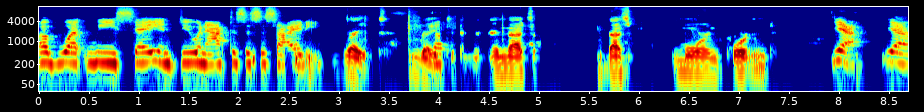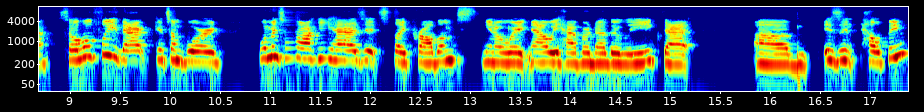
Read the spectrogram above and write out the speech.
of what we say and do and act as a society. Right right so, and that's that's more important. Yeah yeah so hopefully that gets on board. Women's hockey has its like problems. You know, right now we have another league that um, isn't helping,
